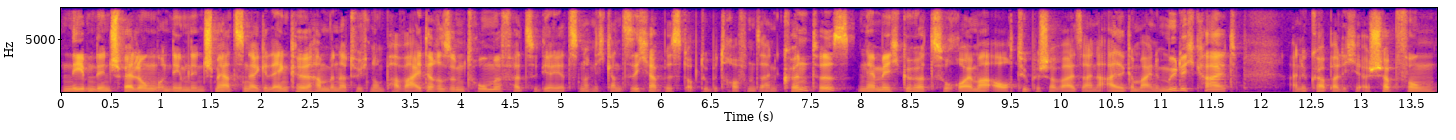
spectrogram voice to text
neben den Schwellungen und neben den Schmerzen der Gelenke haben wir natürlich noch ein paar weitere Symptome, falls du dir jetzt noch nicht ganz sicher bist, ob du betroffen sein könntest. Nämlich gehört zu Rheuma auch typischerweise eine allgemeine Müdigkeit, eine körperliche Erschöpfung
